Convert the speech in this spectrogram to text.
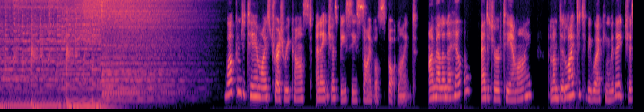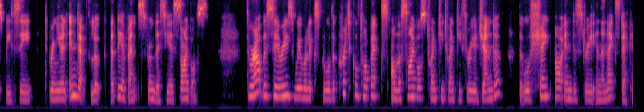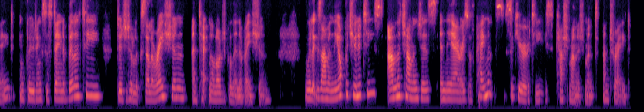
Welcome to TMI's Treasury Cast and HSBC's Sibos Spotlight. I'm Eleanor Hill, editor of TMI, and I'm delighted to be working with HSBC to bring you an in depth look at the events from this year's Sibos. Throughout this series, we will explore the critical topics on the Sibos 2023 agenda that will shape our industry in the next decade, including sustainability, digital acceleration, and technological innovation. We'll examine the opportunities and the challenges in the areas of payments, securities, cash management, and trade.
